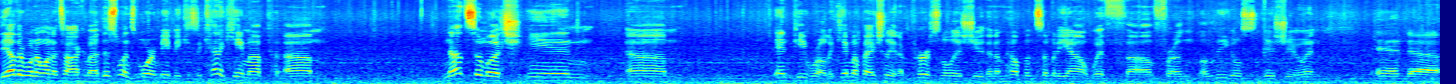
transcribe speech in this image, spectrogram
the other one I want to talk about. This one's more me because it kind of came up. Um, not so much in um, NP world. It came up actually in a personal issue that I'm helping somebody out with uh, a, a, legal issue, and and uh,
